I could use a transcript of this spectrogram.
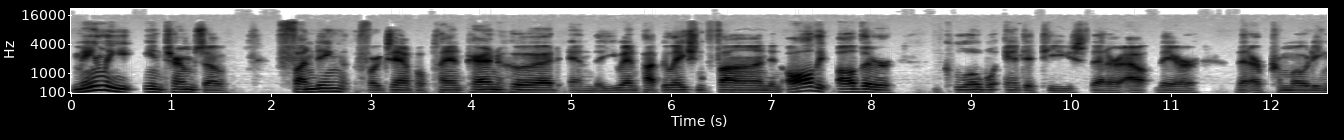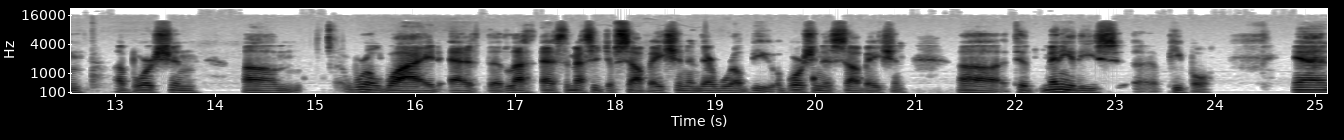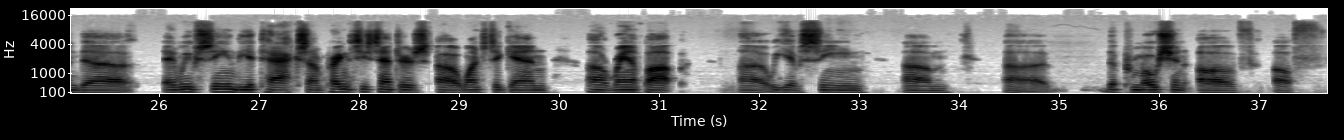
mainly in terms of funding, for example, Planned Parenthood and the UN Population Fund and all the other global entities that are out there that are promoting abortion um, worldwide as the as the message of salvation in their worldview. Abortion is salvation uh, to many of these uh, people, and uh, and we've seen the attacks on pregnancy centers uh, once again uh, ramp up. Uh, we have seen um, the promotion of of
